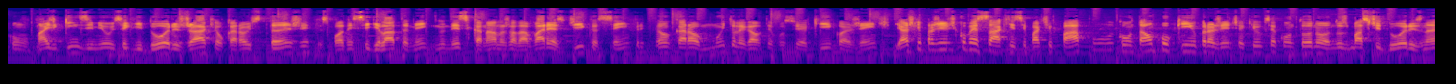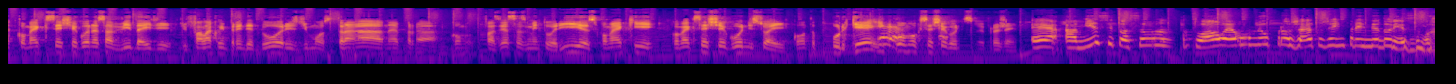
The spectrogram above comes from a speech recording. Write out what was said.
com mais de 15 mil seguidores já, que é o Carol Stange. Vocês podem seguir lá também. Nesse canal ela já dá várias dicas sempre. Então, Carol, muito legal ter você aqui com a gente. E acho que para a gente começar aqui esse bate-papo, contar um pouquinho pouquinho pra gente aqui o que você contou no, nos bastidores, né? Como é que você chegou nessa vida aí de, de falar com empreendedores, de mostrar, né, pra como fazer essas mentorias, como é que, como é que você chegou nisso aí? Conta por quê e é, como que você chegou nisso aí pra gente. É, a minha situação atual é o meu projeto de empreendedorismo.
